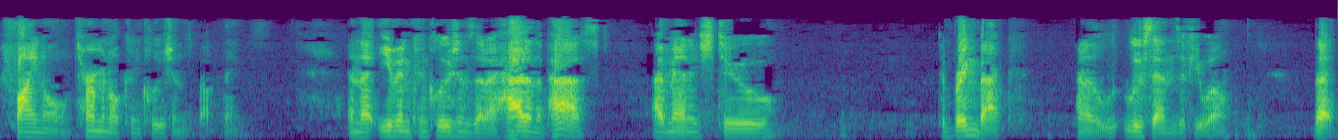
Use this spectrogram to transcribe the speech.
final terminal conclusions about things and that even conclusions that I had in the past, I've managed to to bring back kind of loose ends, if you will. That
